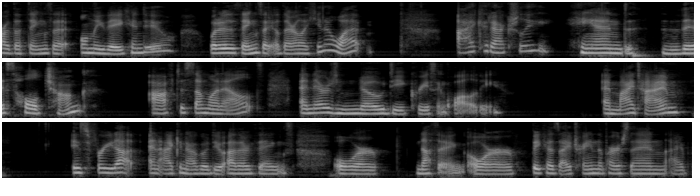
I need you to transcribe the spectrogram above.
are the things that only they can do. What are the things that they're like, you know what? I could actually hand this whole chunk off to someone else and there's no decrease in quality. And my time is freed up and I can now go do other things or nothing or because I trained the person, I've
